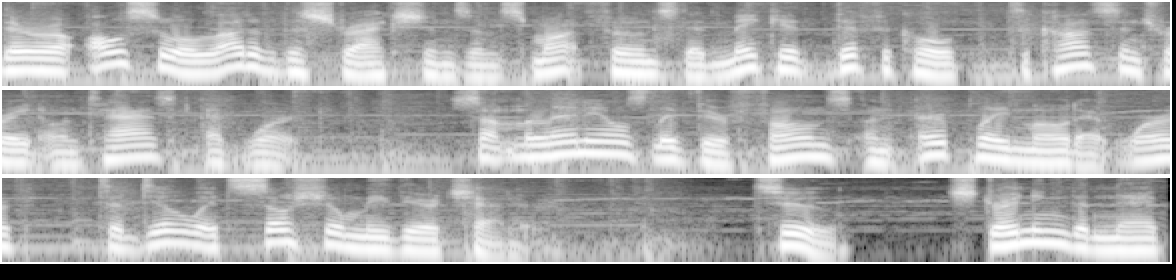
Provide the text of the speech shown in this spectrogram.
There are also a lot of distractions on smartphones that make it difficult to concentrate on tasks at work. Some millennials leave their phones on airplane mode at work to deal with social media chatter. 2. Straining the neck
